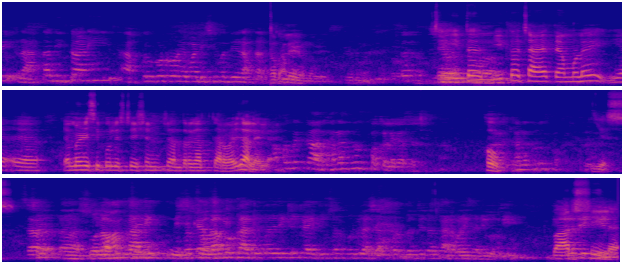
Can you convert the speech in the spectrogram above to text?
ते राहतात इथं आणि अक्कलकोट रोड एमआयडीसी मध्ये राहतात आपल्या यामध्ये. ते इथं इथंच आहे त्यामुळे M I D C police स्टेशनच्या अंतर्गत कारवाई झालेल्या आहे. आपण ते कारखान्यातूनच पकडले का सर? हो. येस सोलापूर सोलापूर देखील काही दिवसांपूर्वी अशा पद्धतीनं कारवाई झाली होती. बार्शीला.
